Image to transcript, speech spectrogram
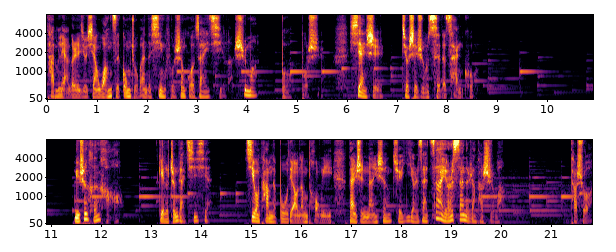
他们两个人就像王子公主般的幸福生活在一起了，是吗？不，不是，现实就是如此的残酷。女生很好，给了整改期限，希望他们的步调能统一，但是男生却一而再、再而三的让她失望。他说。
